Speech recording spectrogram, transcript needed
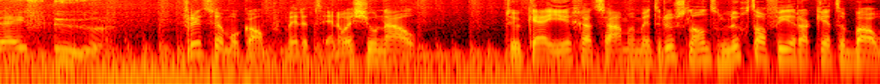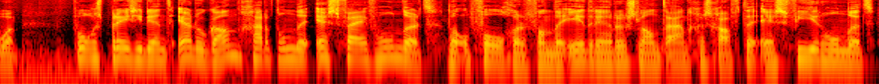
Vijf uur. Frits Hemmelkamp met het NOS Journaal. Turkije gaat samen met Rusland luchtafweerraketten bouwen. Volgens president Erdogan gaat het om de S-500... de opvolger van de eerder in Rusland aangeschafte S-400.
